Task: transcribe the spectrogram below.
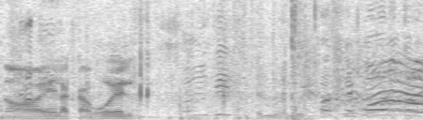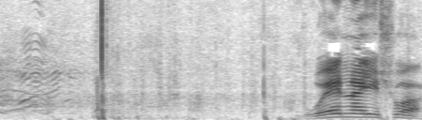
No, él acabó él. Buena, Yeshua.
